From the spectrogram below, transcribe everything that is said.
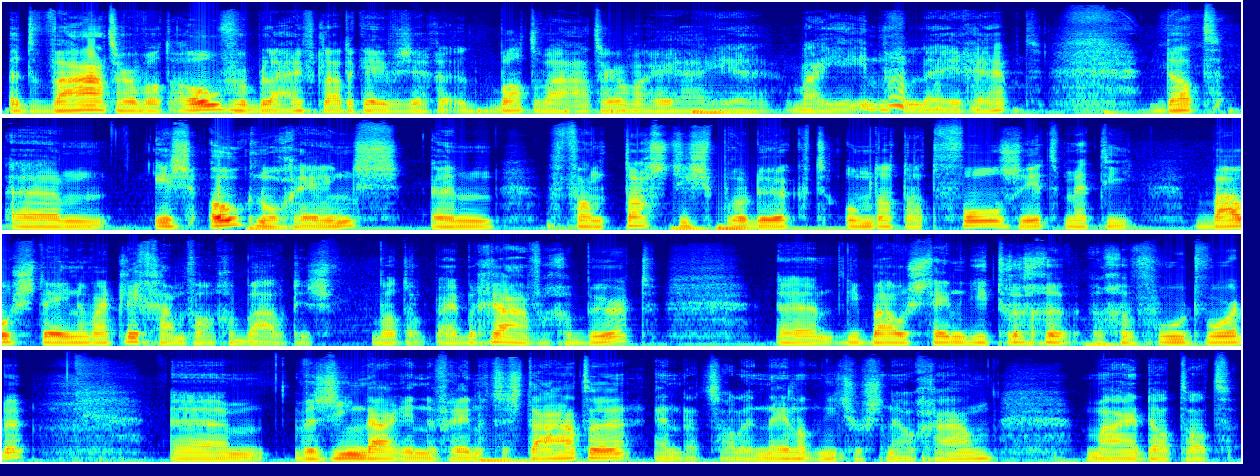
het water wat overblijft, laat ik even zeggen, het badwater waar, jij, eh, waar je in gelegen hebt, dat ehm, is ook nog eens een fantastisch product, omdat dat vol zit met die bouwstenen waar het lichaam van gebouwd is. Wat ook bij begraven gebeurt. Ehm, die bouwstenen die teruggevoerd worden. Ehm, we zien daar in de Verenigde Staten, en dat zal in Nederland niet zo snel gaan, maar dat dat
